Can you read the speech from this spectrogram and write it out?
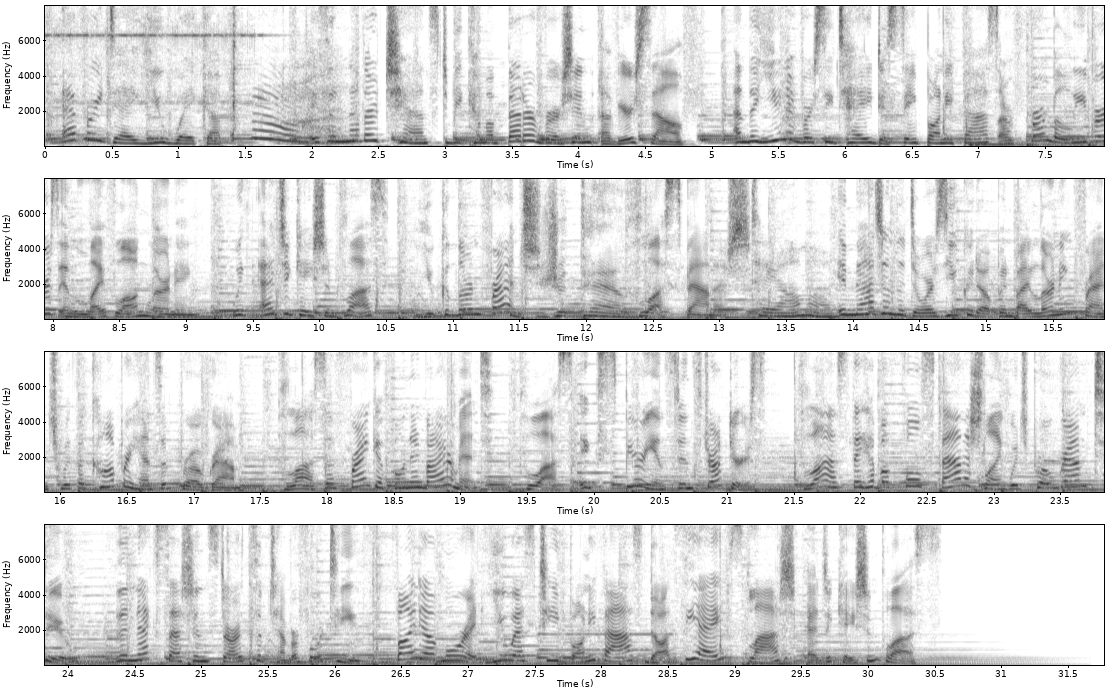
Every day you wake up is another chance to become a better version of yourself. And the Université de Saint Boniface are firm believers in lifelong learning. With Education Plus, you could learn French. Je t'aime. Plus Spanish. Te amo. Imagine the doors you could open by learning French with a comprehensive program, plus a francophone environment, plus experienced instructors. Plus, they have a full Spanish language program too. The next session starts September 14th. Find out more at ustboniface.ca slash education plus.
